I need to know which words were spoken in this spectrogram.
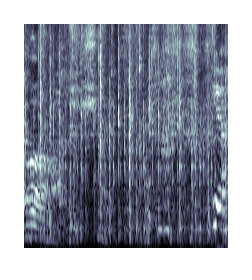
Oh, shit. Yeah.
